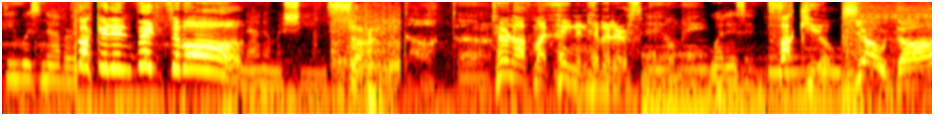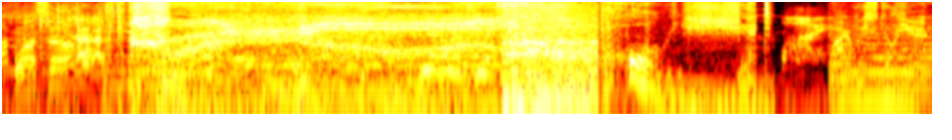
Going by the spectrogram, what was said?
He was never Fucking invincible! nanomachines. Son. Doctor. Turn off my pain inhibitors. Naomi. What is it? Fuck you! Yo, dog. Want some? Holy shit. Why? Why are we still here?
